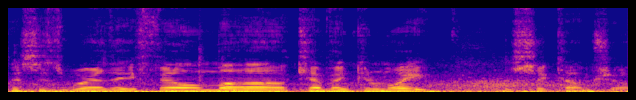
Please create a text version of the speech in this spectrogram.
This is where they film uh, Kevin Can Wait, the sitcom show.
